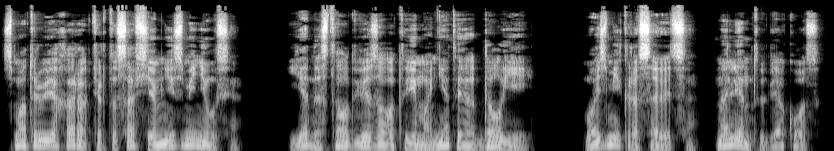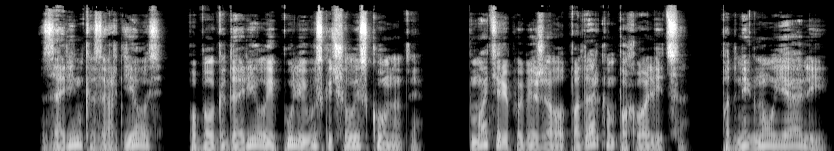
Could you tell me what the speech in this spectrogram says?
Смотрю, я характер-то совсем не изменился!» Я достал две золотые монеты и отдал ей. «Возьми, красавица, на ленты для коз». Заринка зарделась, поблагодарила и пулей выскочила из комнаты. К матери побежала подарком похвалиться. Подмигнул я Али.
